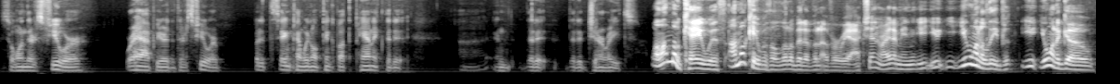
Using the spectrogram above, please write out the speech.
So when there's fewer, we're happier that there's fewer. But at the same time, we don't think about the panic that it uh, and that it that it generates. Well, I'm okay with I'm okay with a little bit of an overreaction, right? I mean, you you, you want to leave you, you want to go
